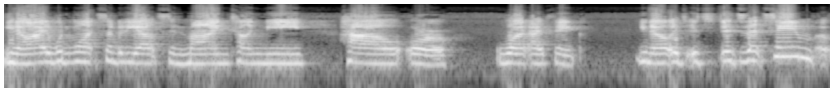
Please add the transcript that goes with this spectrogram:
You know, I wouldn't want somebody else in mind telling me how or what I think. You know, it's it's it's that same uh,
